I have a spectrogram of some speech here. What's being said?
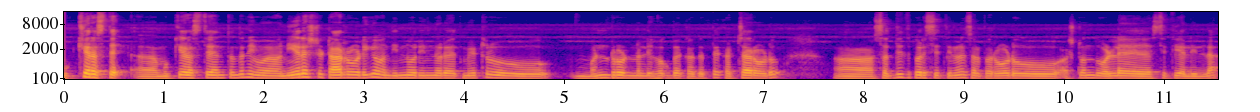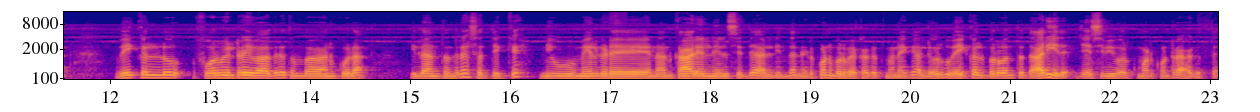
ಮುಖ್ಯ ರಸ್ತೆ. ಮುಖ್ಯ ರಸ್ತೆ ಅಂತಂದರೆ ನೀವು ನಿಯರೆಸ್ಟ್ ಟಾರ್ ರೋಡಿಗೆ ಒಂದು ಇನ್ನೂರು ಇನ್ನೂರೈವತ್ತು ಮೀಟ್ರು ಮಣ್ಣು ರೋಡ್ನಲ್ಲಿ ಹೋಗಬೇಕಾಗುತ್ತೆ. ಕಚ್ಚಾ ರೋಡು ಸದ್ಯದ ಪರಿಸ್ಥಿತಿನಲ್ಲಿ ಸ್ವಲ್ಪ ರೋಡು ಅಷ್ಟೊಂದು ಒಳ್ಳೆಯ ಸ್ಥಿತಿಯಲ್ಲಿಲ್ಲ. ವೆಹಿಕಲ್ಲು ಫೋರ್ ವೀಲ್ ಡ್ರೈವ್ ಆದರೆ ತುಂಬ ಅನುಕೂಲ. ಇಲ್ಲ ಅಂತಂದರೆ ಸದ್ಯಕ್ಕೆ ನೀವು ಮೇಲ್ಗಡೆ ನಾನು ಕಾರಲ್ಲಿ ನಿಲ್ಲಿಸಿದ್ದೆ, ಅಲ್ಲಿಂದ ನಡ್ಕೊಂಡು ಬರಬೇಕಾಗುತ್ತೆ ಮನೆಗೆ. ಅಲ್ಲಿವರೆಗೂ ವೆಹಿಕಲ್ ಬರುವಂಥ ದಾರಿ ಇದೆ. ಜೆ ಸಿ ಬಿ ವರ್ಕ್ ಮಾಡಿಕೊಂಡ್ರೆ ಆಗುತ್ತೆ.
